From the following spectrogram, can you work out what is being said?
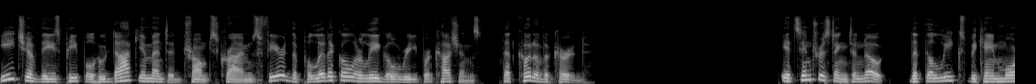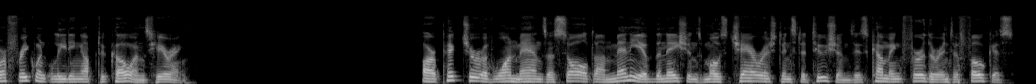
Each of these people who documented Trump's crimes feared the political or legal repercussions that could have occurred. It's interesting to note that the leaks became more frequent leading up to Cohen's hearing. Our picture of one man's assault on many of the nation's most cherished institutions is coming further into focus,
